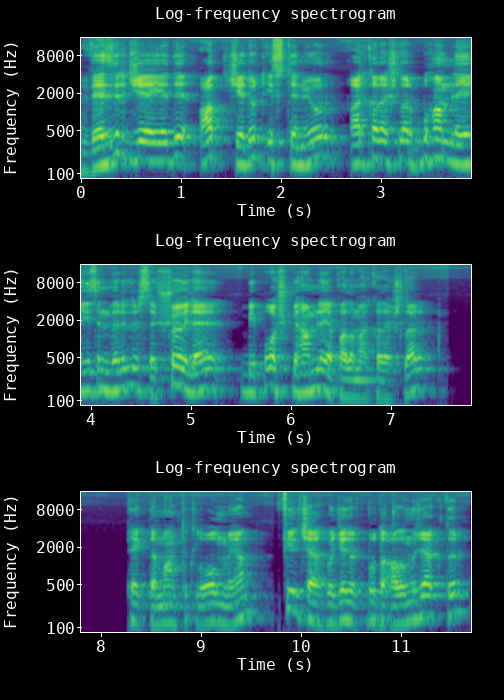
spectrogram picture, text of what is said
Vezir C7 at C4 isteniyor. Arkadaşlar bu hamleye izin verilirse şöyle bir boş bir hamle yapalım arkadaşlar. Pek de mantıklı olmayan. Fil çarpı C4 burada alınacaktır.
